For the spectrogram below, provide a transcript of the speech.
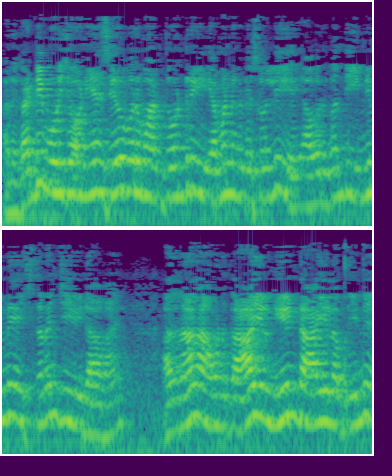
அதை கட்டி பிடிச்ச உடனே சிவபெருமான் தோன்றி யமனுக்கிட்ட சொல்லி அவருக்கு வந்து இனிமே சிரஞ்சீவிடாவன் அதனால அவனுக்கு ஆயுள் நீண்ட ஆயுள் அப்படின்னு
